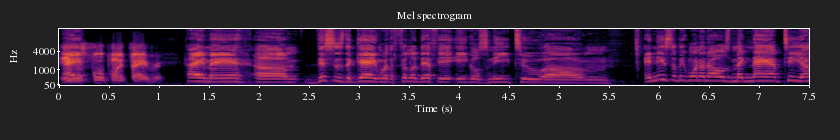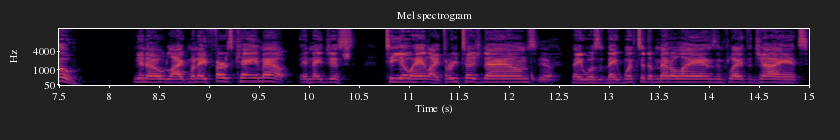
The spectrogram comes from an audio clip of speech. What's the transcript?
Hey. Eagles four point favorite. Hey man, um, this is the game where the Philadelphia Eagles need to um, It needs to be one of those McNabb To. You know, like when they first came out and they just To had like three touchdowns. Yep. They was they went to the Meadowlands and played the Giants.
